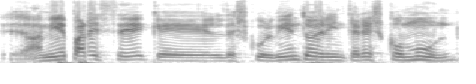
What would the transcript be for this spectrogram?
eh, a mí me parece que el descubrimiento del interés común,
